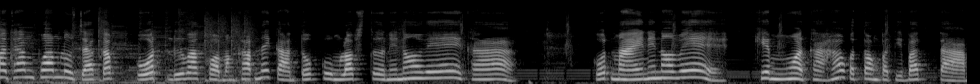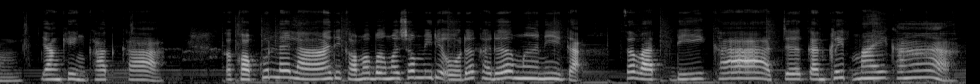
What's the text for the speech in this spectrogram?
มาทำความรู้จักกับกฎหรือว่าข้อบังคับในการตกกุ้ง lobster ในนอร์เวย์ค่ะ กฎหมายในนอร์เวย์เข้มงวดค่ะเฮาก็ต้องปฏิบัติตาม อย่างเคร่งครัดค่ะ ก็ขอบคุณหลาย ๆ ที่เขามาเบิ่งมาชมวิดีโอเด้อค่ะเด้อมือนี้กะสวัสดีค่ะ เจอกันคลิปใหม่ค่ะ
